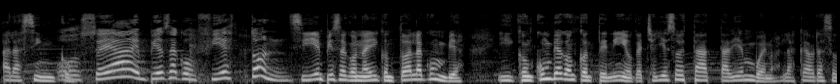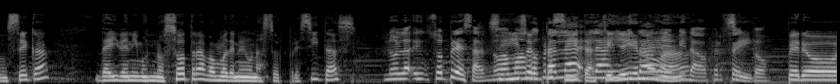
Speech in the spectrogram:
a las 5. O sea, empieza con fiestón. Sí, empieza con ahí, con toda la cumbia. Y con cumbia con contenido, ¿cachai? Y eso está, está bien bueno. Las cabras son secas. De ahí venimos nosotras, vamos a tener unas sorpresitas. No, la, eh, sorpresa, no Sí, vamos a la- sorpresitas, que lleguen nomás. invitados. Perfecto. Sí, pero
